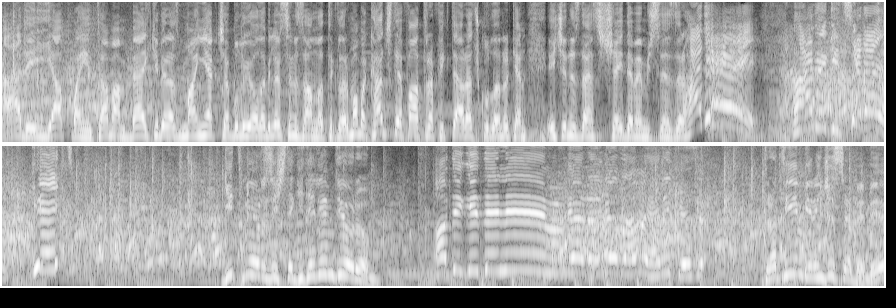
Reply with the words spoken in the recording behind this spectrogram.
Hadi yapmayın tamam. Belki biraz manyakça buluyor olabilirsiniz anlattıklarım ama kaç defa trafikte araç kullanırken içinizden şey dememişsinizdir. Hadi! Hadi gitsene! Git! Gitmiyoruz işte gidelim diyorum. Hadi gidelim. Herkese. Trafiğin birinci sebebi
